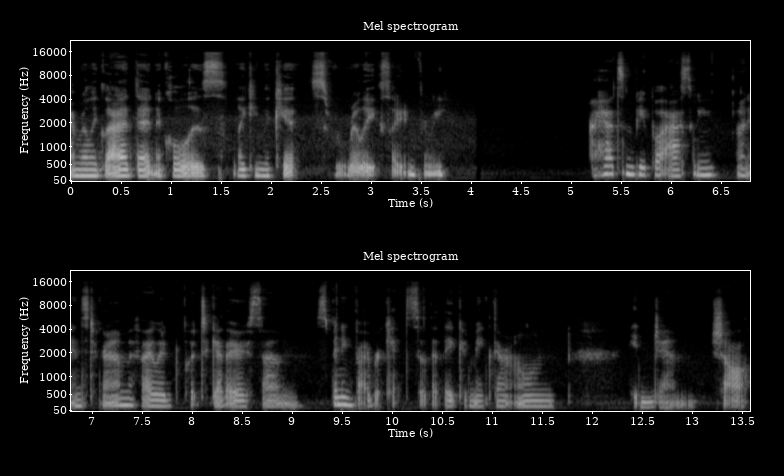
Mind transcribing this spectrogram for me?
I'm really glad that Nicole is liking the kit. It's really exciting for me. I had some people ask me on Instagram if I would put together some spinning fiber kits so that they could make their own hidden gem shawl.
